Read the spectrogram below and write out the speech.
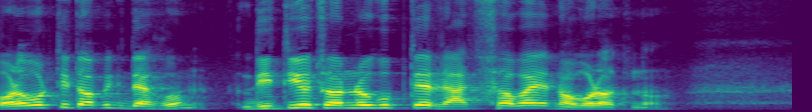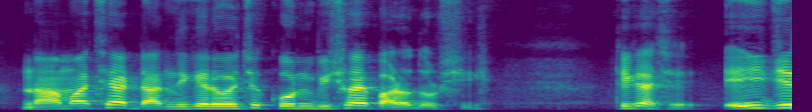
পরবর্তী টপিক দেখো, দ্বিতীয় চন্দ্রগুপ্তের রাজসভায় নবরত্ন। নাম আছে আর ডান দিকে রয়েছে, কোন বিষয়ে পারদর্শী? ঠিক আছে? এই যে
